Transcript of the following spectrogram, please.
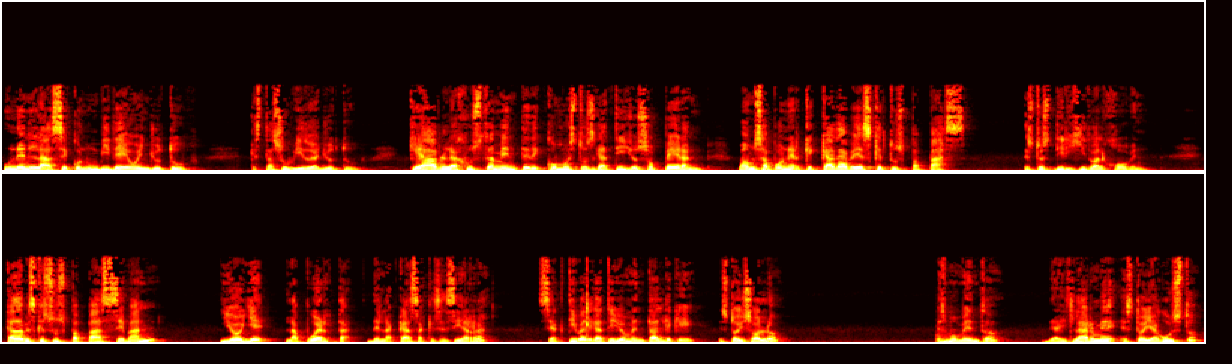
un enlace con un video en YouTube, que está subido a YouTube, que habla justamente de cómo estos gatillos operan. Vamos a poner que cada vez que tus papás, esto es dirigido al joven, cada vez que sus papás se van y oye la puerta de la casa que se cierra, se activa el gatillo mental de que estoy solo, es momento de aislarme, estoy a gusto,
